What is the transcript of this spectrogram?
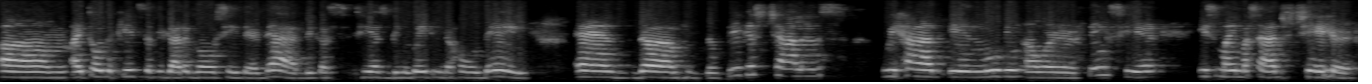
Um, I told the kids that we gotta go see their dad because he has been waiting the whole day. And the the biggest challenge we had in moving our things here is my massage chair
